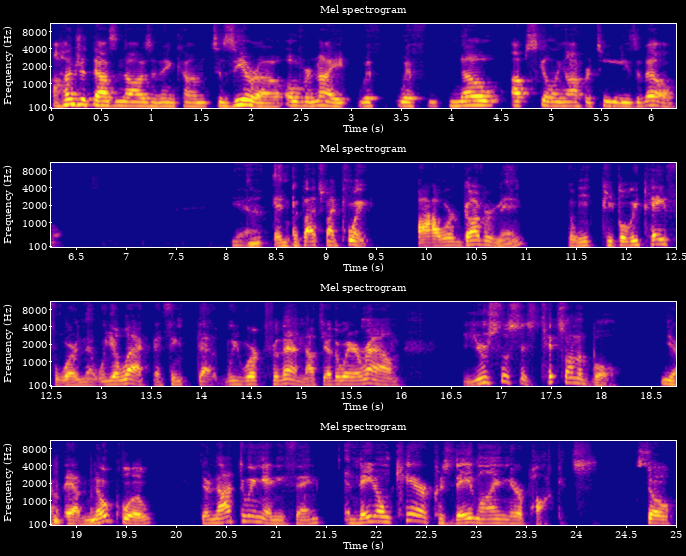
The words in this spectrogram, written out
$100,000 of income to zero overnight with with no upskilling opportunities available. Yeah. And, and but that's my point. Our government, the people we pay for and that we elect, I think that we work for them, not the other way around useless as tits on a bull. Yeah. They have no clue. They're not doing anything and they don't care because they line their pockets. So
